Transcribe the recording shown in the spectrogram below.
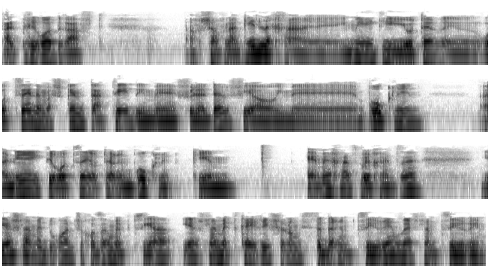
על בחירות דראפט. עכשיו להגיד לך, אה, אם מי הייתי יותר אה, רוצה למשכן את העתיד, עם אה, פילדלפיה או עם אה, ברוקלין, אני הייתי רוצה יותר עם ברוקלין, כי הם, הם איך להסביר לך את זה? יש להם את דוראנט שחוזר מפציעה, יש להם את קיירי שלא מסתדר עם צעירים, ויש להם צעירים.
